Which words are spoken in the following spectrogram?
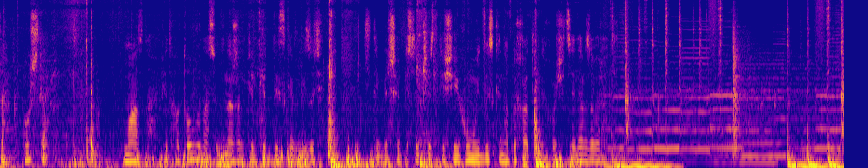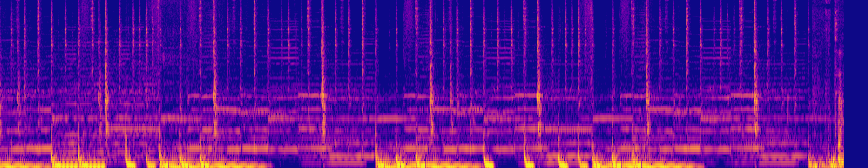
Так, пошта. Мазда підготовлена, сюди, на жаль, тільки диски влізуть. Тим більше після чистки ще й гуму і диски напихати не хочеться, йдемо забирати. Так,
